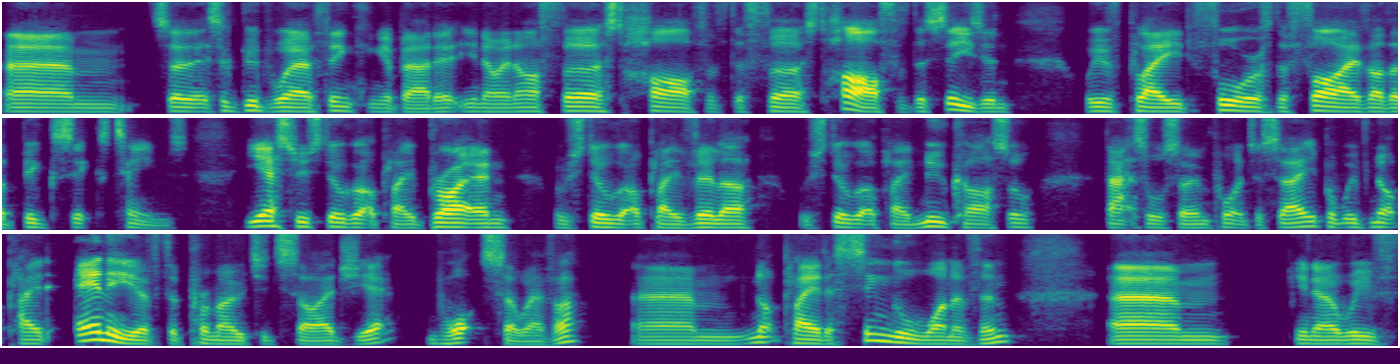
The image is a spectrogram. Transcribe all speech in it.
Um, so it's a good way of thinking about it. You know, in our first half of the first half of the season, we've played four of the five other Big Six teams. Yes, we've still got to play Brighton, we've still got to play Villa, we've still got to play Newcastle. That's also important to say, but we've not played any of the promoted sides yet whatsoever. Um, not played a single one of them. Um, you know, we've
